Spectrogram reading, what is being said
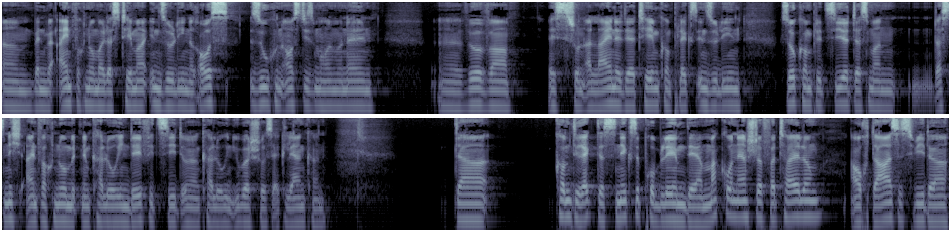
ähm, wenn wir einfach nur mal das Thema Insulin raussuchen aus diesem hormonellen äh, Wirrwarr, ist schon alleine der Themenkomplex Insulin so kompliziert, dass man das nicht einfach nur mit einem Kaloriendefizit oder einem Kalorienüberschuss erklären kann. Da kommt direkt das nächste Problem der Makronährstoffverteilung. Auch da ist es wieder,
